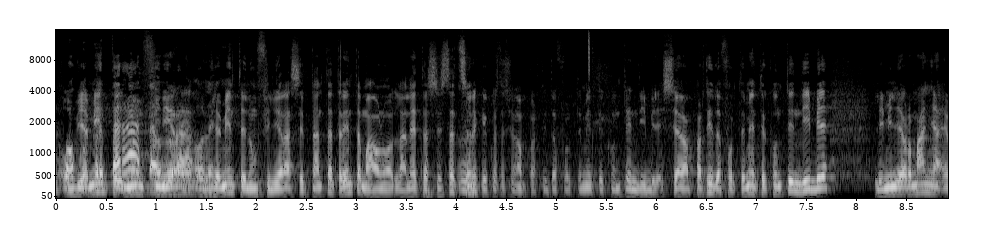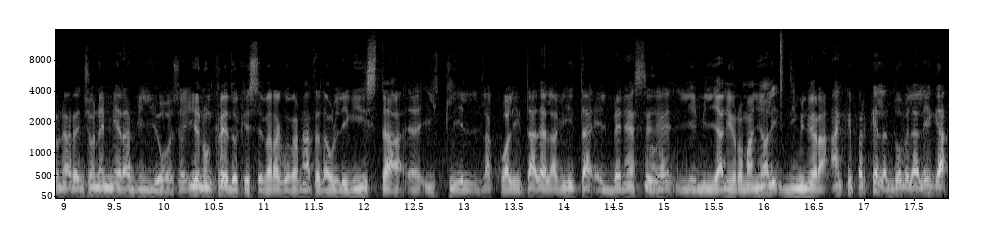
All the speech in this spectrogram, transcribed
poco ovviamente non finirà, ovviamente non finirà 70-30, ma ho la netta Mm. sensazione che questa sia una partita fortemente contendibile. Se è una partita fortemente contendibile, l'Emilia Romagna è una regione meravigliosa. Io non credo che se verrà governata da un leghista eh, il la qualità della vita e il benessere degli emiliani romagnoli diminuirà, anche perché laddove la Lega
